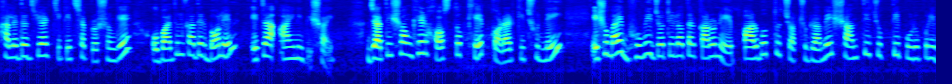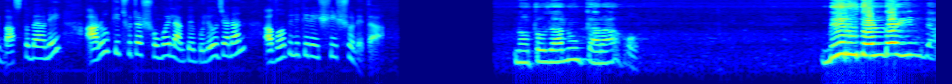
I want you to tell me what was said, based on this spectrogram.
খালেদা জিয়ার চিকিৎসা প্রসঙ্গে ওবায়দুল কাদের বলেন, এটা আইনি বিষয়। জাতিসংঘের হস্তক্ষেপ করার কিছু নেই। এ সময় ভূমি জটিলতার কারণে পার্বত্য চট্টগ্রামে শান্তি চুক্তি পুরোপুরি বাস্তবায়নে আরও কিছুটা সময় লাগবে বলেও জানান আওয়ামী লীগের এই শীর্ষ নেতা। নত জানু কারা হ মেরুদণ্ডহীনরা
